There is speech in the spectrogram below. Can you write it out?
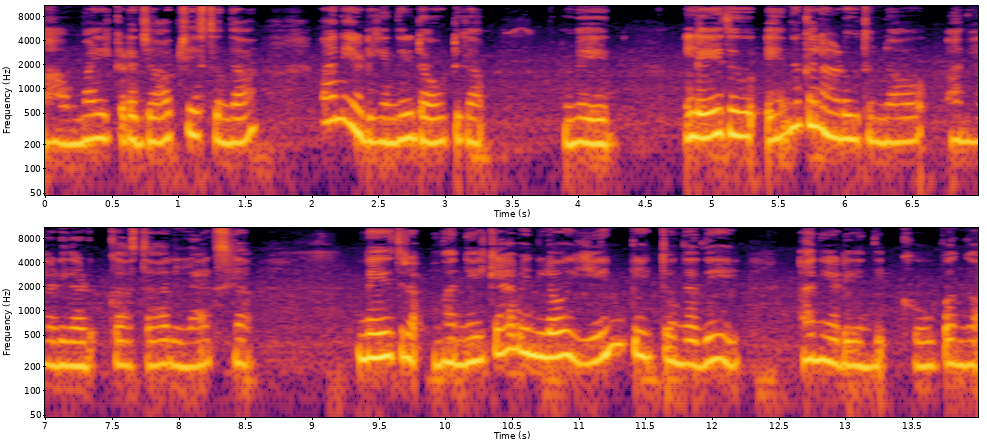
ఆ అమ్మాయి ఇక్కడ జాబ్ చేస్తుందా? అని అడిగింది డౌట్గా. వేద్ లేదు ఎందుకలా అడుగుతున్నావు? అని అడిగాడు కాస్త రిలాక్స్గా. నేత్ర మరి నీ క్యాబిన్లో ఏం పీక్తుంది అది అని అడిగింది కోపంగా.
